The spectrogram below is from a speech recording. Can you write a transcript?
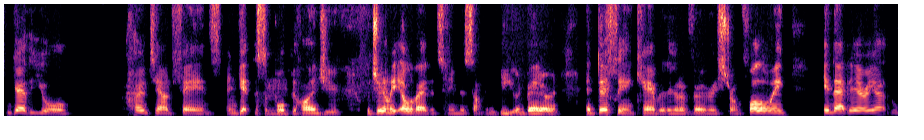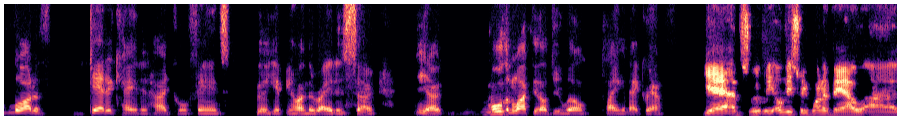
can gather your hometown fans and get the support behind you will generally elevate the team to something bigger and better. And, and definitely in Canberra, they've got a very, very strong following in that area. A lot of dedicated hardcore fans really get behind the Raiders. So, you know, more than likely they'll do well playing in that ground. Yeah, absolutely. Obviously, one of our uh,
